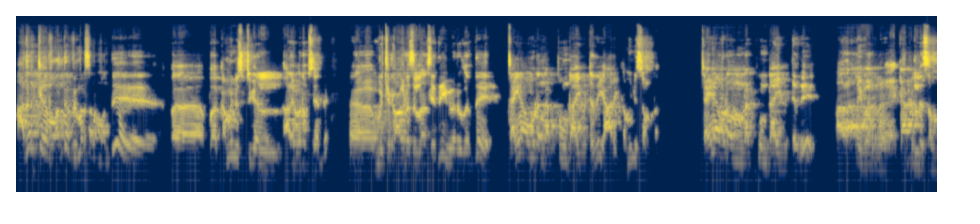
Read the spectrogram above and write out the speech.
அதற்கு வந்த விமர்சனம் வந்து கம்யூனிஸ்டுகள் அனைவரும் சேர்ந்து அஹ், மிச்ச காங்கிரஸ் எல்லாம் சேர்ந்து இவர் வந்து சைனாவுடன் நட்பு உண்டாகிவிட்டது யாரு கம்யூனிசம் சைனாவுடன் நட்பு உண்டாகிவிட்டது. அதனால் இவர் கேபிட்டலிசம்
